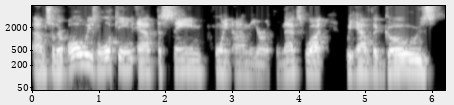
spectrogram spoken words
Um, so they're always looking at the same point on the Earth. And that's what we have the GOES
